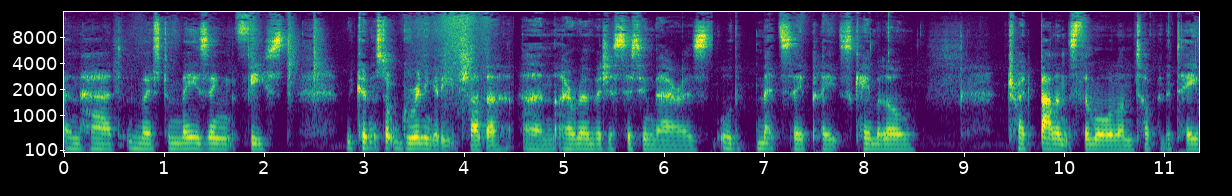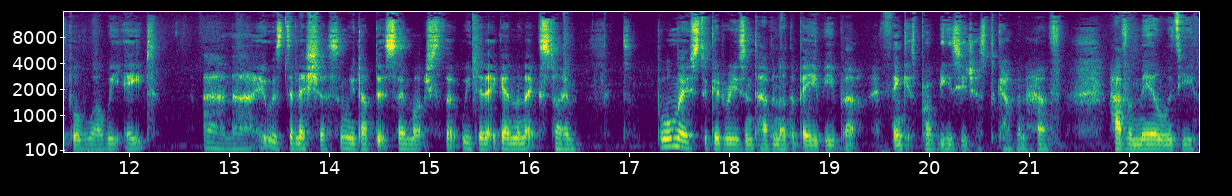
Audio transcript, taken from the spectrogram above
and had the most amazing feast we couldn't stop grinning at each other. And I remember just sitting there as all the meze plates came along, tried to balance them all on top of the table while we ate. And uh, it was delicious, and we loved it so much that we did it again the next time. It's almost a good reason to have another baby, but I think it's probably easier just to come and have have a meal with you.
